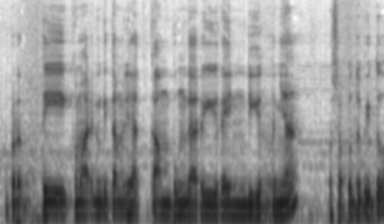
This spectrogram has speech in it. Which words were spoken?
Seperti kemarin kita melihat kampung dari reindeernya Rosa Putut itu.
